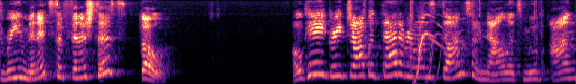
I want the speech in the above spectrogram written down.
three minutes to finish this. Go. Okay, great job with that. Everyone's done. So now let's move on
